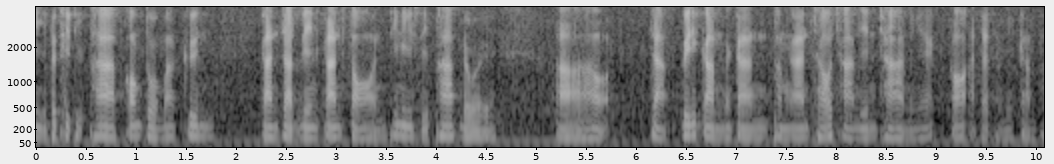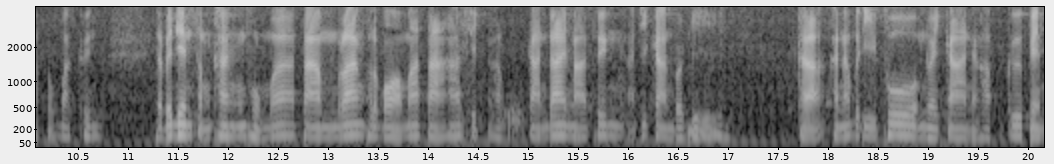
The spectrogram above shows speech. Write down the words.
มีประสิทธิภาพคล่องตัวมากขึ้น การจัดเรียนการสอนที่มีประสิทธิภาพโดยจากพฤติกรรมในการทำงานเช้าชามเย็นชามอย่างเงี้ยก็อาจจะมีการปรับปรุงมากขึ้น แต่ประเด็นสำคัญของผมว่าตามร่างพรบมาตรา 50 ครับการได้มาซึ่งอธิการบดีคณะบดีผู้อำนวยการนะครับ คือเป็น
